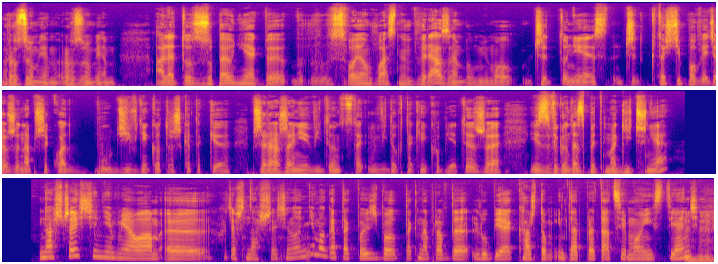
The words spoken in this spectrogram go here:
Rozumiem, rozumiem. Ale to zupełnie jakby swoją własnym wyrazem, bo mimo, czy to nie jest, czy ktoś ci powiedział, że na przykład budzi w niego troszkę takie przerażenie widząc ta, widok takiej kobiety, że jest, wygląda zbyt magicznie? Na szczęście nie miałam, e, chociaż na szczęście, no nie mogę tak powiedzieć, bo tak naprawdę lubię każdą interpretację moich zdjęć, Mhm.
